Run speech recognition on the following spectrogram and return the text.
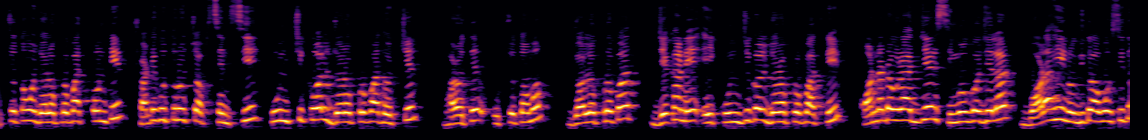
উচ্চতম জলপ্রপাত কোনটি? সঠিক উত্তর হচ্ছে অপশন সি কুঞ্চিকল জলপ্রপাত হচ্ছে ভারতের উচ্চতম জলপ্রপাত, যেখানে এই কুঞ্চিকল জলপ্রপাতটি কর্ণাটক রাজ্যের শিমোগ জেলার বরাহি নদীতে অবস্থিত,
